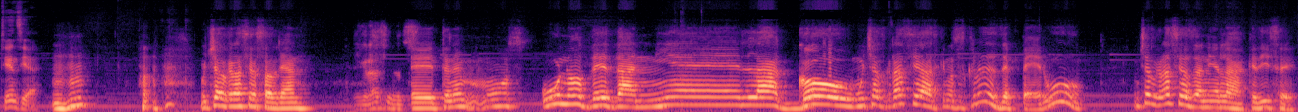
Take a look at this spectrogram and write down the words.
ciencia. Muchas gracias, Adrián. Gracias. Eh, tenemos uno de Daniela Go. Muchas gracias, que nos escribe desde Perú. Muchas gracias, Daniela, que dice:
